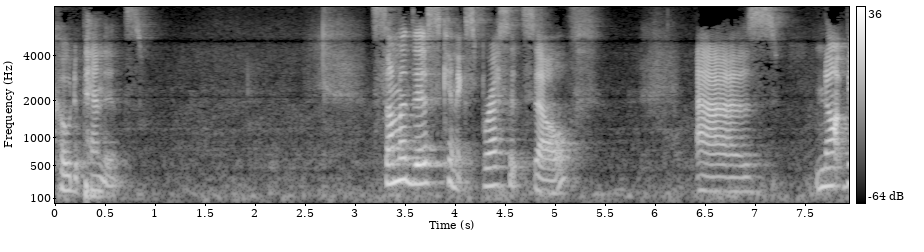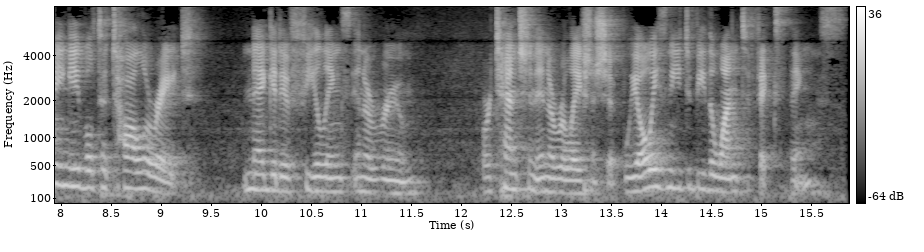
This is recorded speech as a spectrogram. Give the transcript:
codependence. Some of this can express itself as not being able to tolerate negative feelings in a room or tension in a relationship. We always need to be the one to fix things.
